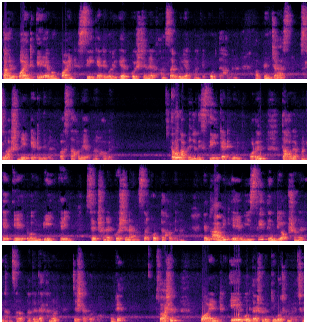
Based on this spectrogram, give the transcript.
তাহলে পয়েন্ট এ এবং পয়েন্ট সি ক্যাটাগরি এর কোয়েশ্চেনের আনসারগুলি আপনাকে করতে হবে না। আপনি জাস্ট স্ল্যাশ দিয়ে কেটে দেবেন। বাস তাহলেই আপনার হবে। এবং আপনি যদি সি ক্যাটাগরিতে পড়েন, তাহলে আপনাকে এ এবং বি এই সেকশনের কোশ্চেনের আনসার করতে হবে না। কিন্তু আমি এ বি সি তিনটি অপশনের আনসার আপনাদের দেখানোর চেষ্টা করব ওকে সো আসেন পয়েন্ট এ বলতে আসলে কি বোঝানো হয়েছে?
